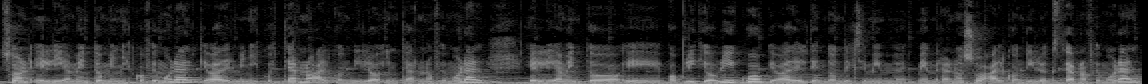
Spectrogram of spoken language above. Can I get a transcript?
son el ligamento menisco femoral que va del menisco externo al cóndilo interno femoral, el ligamento eh, popliteo oblicuo que va del tendón del semimembranoso al cóndilo externo femoral,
